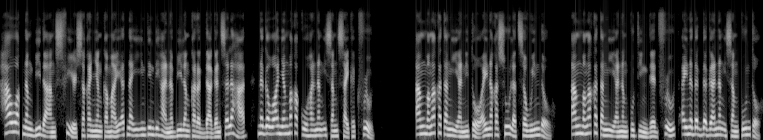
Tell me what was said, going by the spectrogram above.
Hawak ng bida ang sphere sa kanyang kamay at naiintindihan na bilang karagdagan sa lahat, nagawa niyang makakuha ng isang psychic fruit. Ang mga katangian nito ay nakasulat sa window. Ang mga katangian ng puting dead fruit ay nadagdagan ng isang punto.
